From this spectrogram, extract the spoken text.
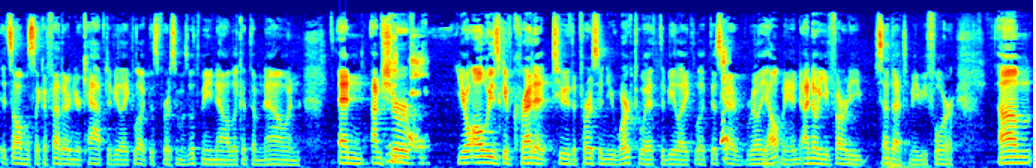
it's almost like a feather in your cap to be like, look, this person was with me now, look at them now, and and I'm sure. You'll always give credit to the person you worked with to be like, look, this guy really helped me. And I know you've already said that to me before. Um,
